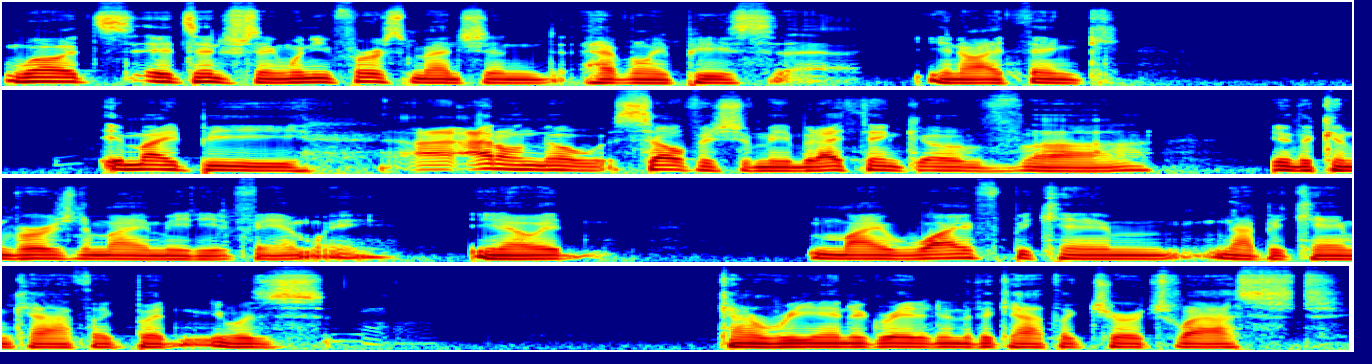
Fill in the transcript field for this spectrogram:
Well, it's it's interesting when you first mentioned heavenly peace. You know, I think it might be I, I don't know selfish of me, but I think of uh, you know, the conversion of my immediate family. You know, it my wife became not became Catholic, but it was kind of reintegrated into the Catholic Church last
